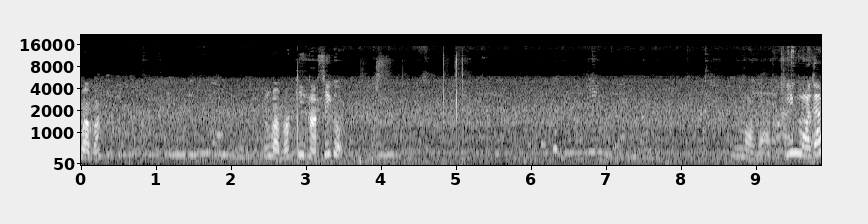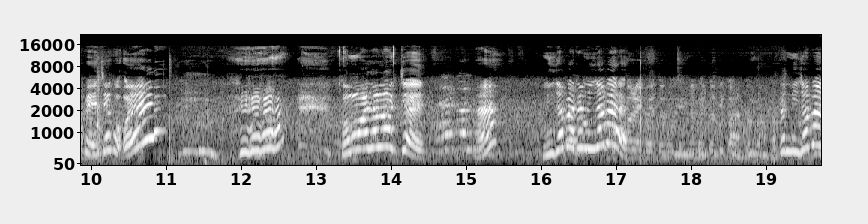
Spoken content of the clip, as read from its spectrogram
বাবা। বাবা, কি হাসি গো। বাবা, কি মজা পেয়েছে গো। এ খুব মজা লাগছে। হ্যাঁ? নিয়ে যাবে এটা নিয়ে যাবে ওটা নিয়ে যাবে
